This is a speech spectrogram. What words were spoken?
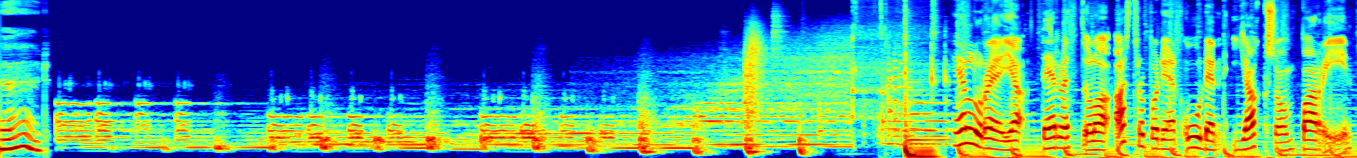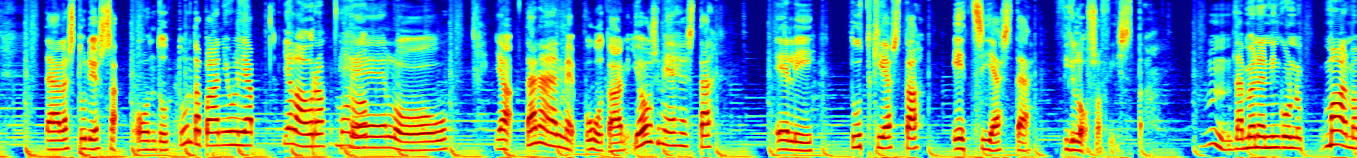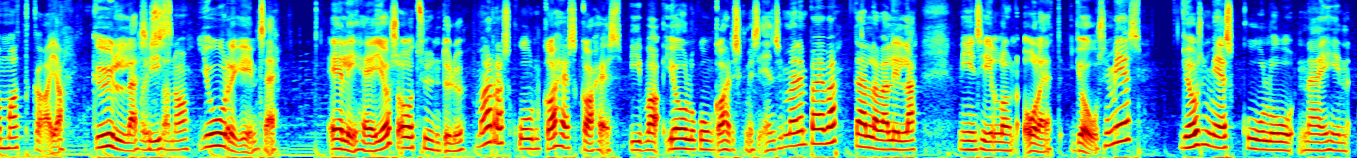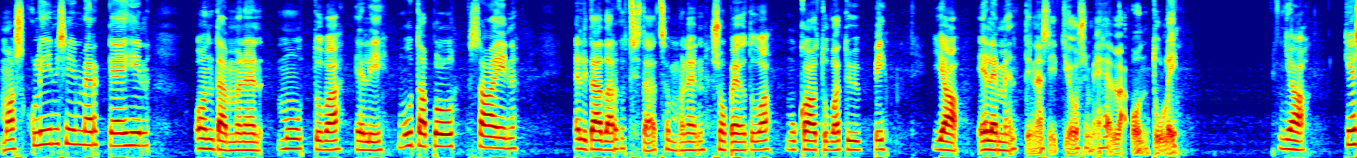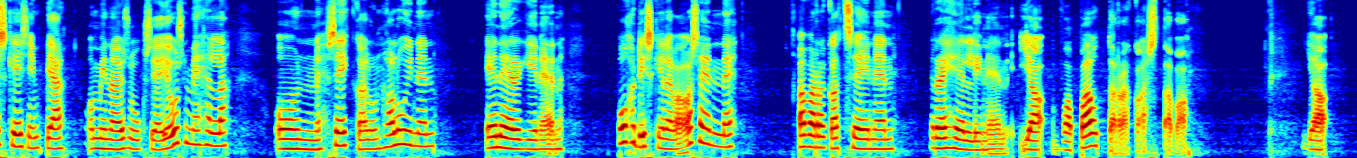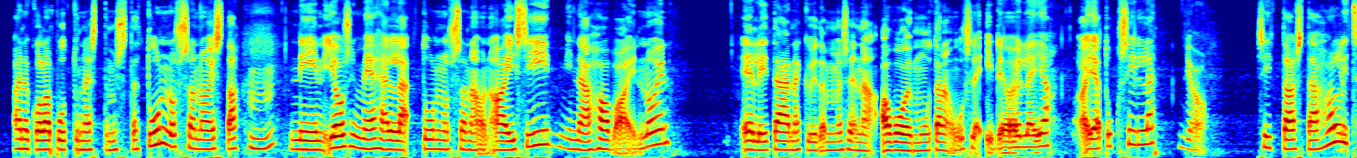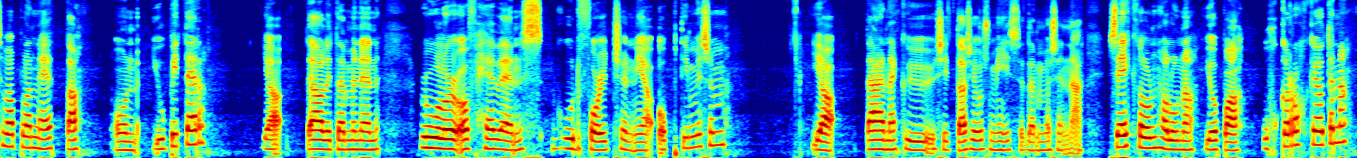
Heard. Hellure ja tervetuloa Astropodian uuden jakson pariin. Täällä studiossa on tuttuun tapaan Julia Ja Laura, moro. Hello. Ja tänään me puhutaan jousimiehestä, eli tutkijasta, etsijästä, filosofista. Hmm, tämmönen niin kuin maailmanmatkaaja. Kyllä, Vois siis sanoa. juurikin se. Eli hei, jos oot syntynyt marraskuun 22-joulukuun 21. päivä tällä välillä, niin silloin olet jousimies. Jousimies kuuluu näihin maskuliinisiin merkkeihin, on tämmöinen muuttuva, eli mutable sign, eli tämä tarkoittaa sitä, että semmoinen sopeutuva, mukautuva tyyppi, ja elementtinä sitten jousimiehellä on tuli. Ja keskeisimpiä ominaisuuksia jousimiehellä on seikkailun haluinen, energinen, pohdiskeleva asenne, avarakatseinen, rehellinen ja vapautta rakastava. Ja aina kun ollaan puhuttu näistä tämmöisistä tunnussanoista, Mm. niin jousimiehellä tunnussana on I see, minä havainnoin. Eli tämä näkyy tämmöisenä avoimuutena uusille ideoille ja ajatuksille. Joo. Sitten taas tämä hallitseva planeetta on Jupiter. Ja tämä oli tämmöinen ruler of heavens, good fortune ja optimism. Ja tämä näkyy sitten taas jousmiehissä tämmöisenä seikkailunhaluna, jopa uhkarohkeutena,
